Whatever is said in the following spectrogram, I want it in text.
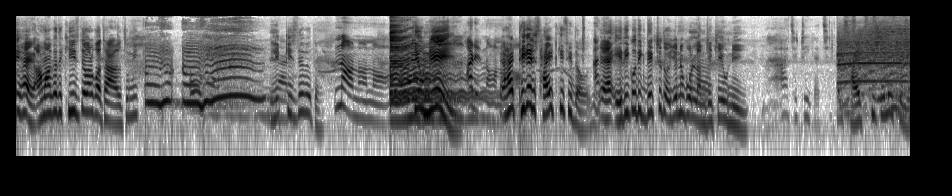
এই হ্যাঁ আমাকে তো কিস দেওয়ার কথা তুমি লিপ কিস দেবে তো? না না না। কেউ নেই? আরে না না। হ্যাঁ ঠিক আছে সাইড দাও। আচ্ছা। এদিক ওদিক দেখছ তো? ওই জন্য বললাম যে কেউ নেই। আচ্ছা ঠিক আছে। সাইড কিস হলে চলে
